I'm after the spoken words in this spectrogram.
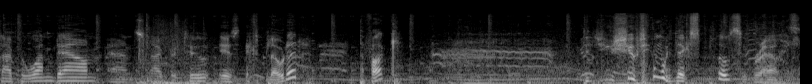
Sniper 1 down, and Sniper 2 is exploded? The fuck? Did you shoot him with explosive rounds?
